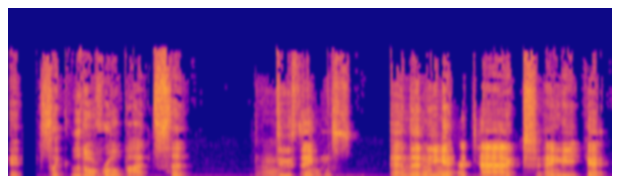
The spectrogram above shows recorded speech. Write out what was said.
It's like little robots that Oh, do well, things, and then you know. get attacked, and you get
